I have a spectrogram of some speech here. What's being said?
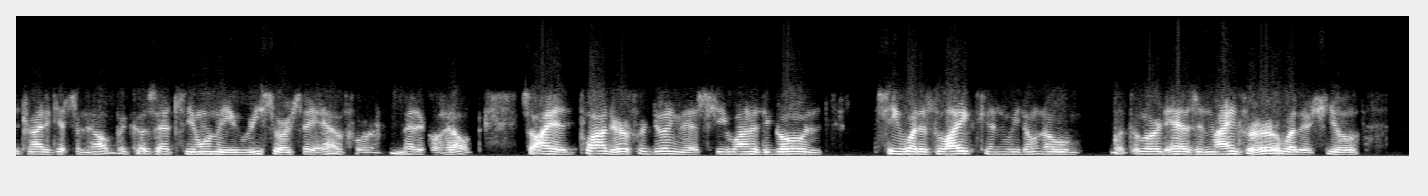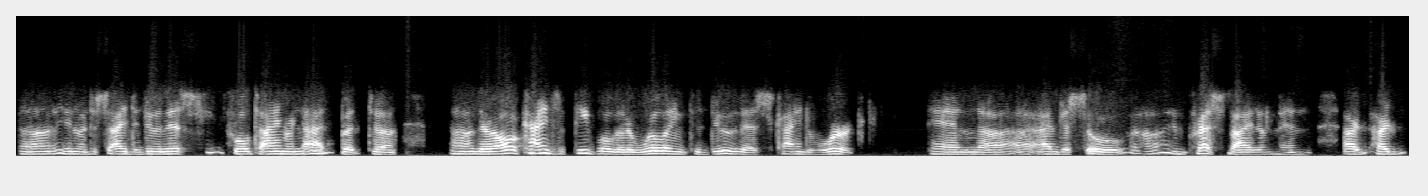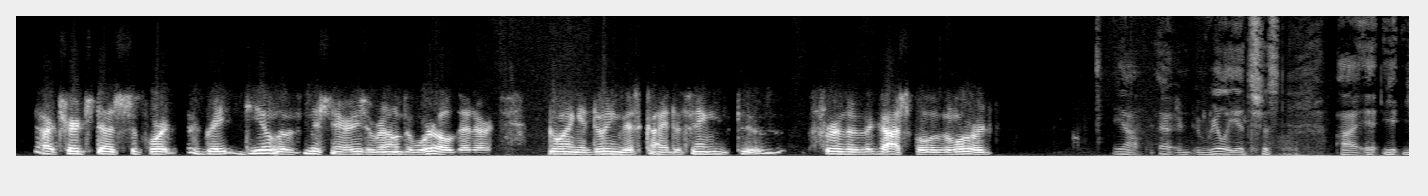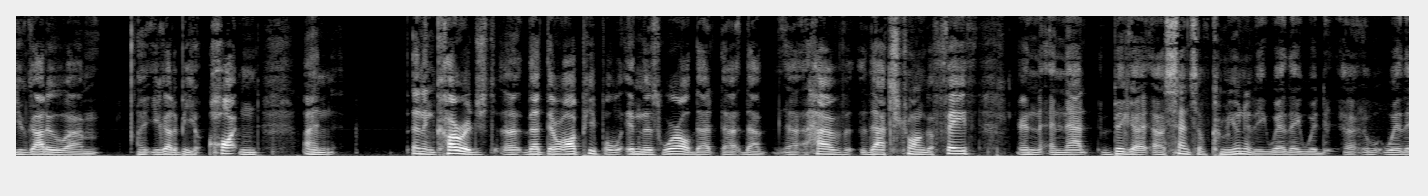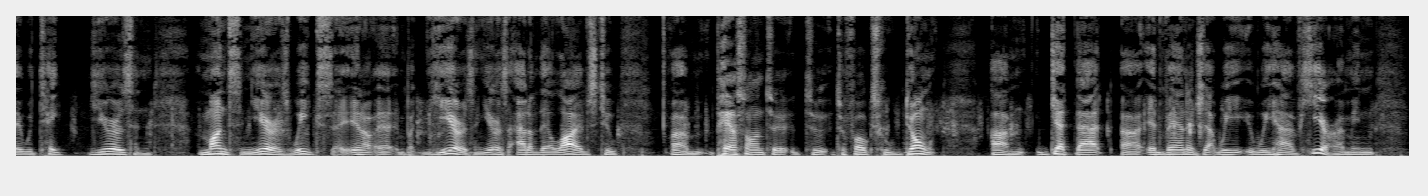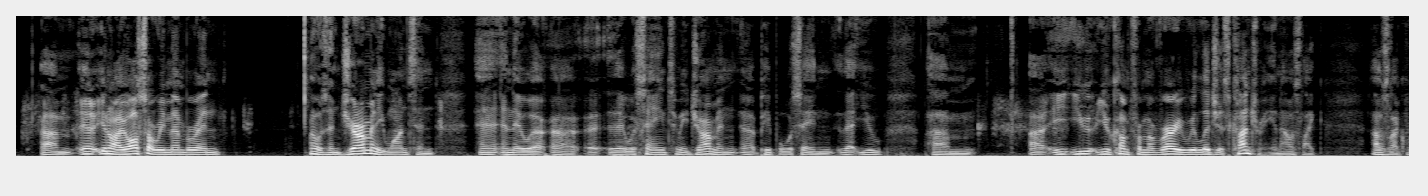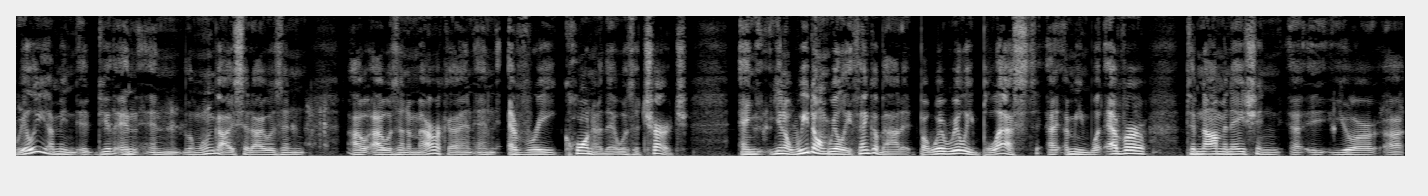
to try to get some help because that's the only resource they have for medical help. So I applaud her for doing this. She wanted to go and see what it's like, and we don't know what the Lord has in mind for her, whether she'll, uh, you know, decide to do this full time or not. But uh, uh, there are all kinds of people that are willing to do this kind of work, and uh, I'm just so uh, impressed by them. And our, our our church does support a great deal of missionaries around the world that are going and doing this kind of thing to further the gospel of the Lord. Yeah, uh, really, it's just uh, you, you got to um, you got to be heartened and and encouraged uh, that there are people in this world that uh, that uh, have that stronger faith and and that bigger uh, sense of community where they would uh, where they would take years and months and years, weeks, uh, you know, but years and years out of their lives to um, pass on to, to, to folks who don't um, get that advantage that we we have here. I mean, um, you know, I also remember in I was in Germany once and and, and they were uh, they were saying to me, German uh, people were saying that you um, uh, you you come from a very religious country, and I was like, I was like, really? I mean, you, and and the one guy said I was in I, I was in America, and, and every corner there was a church, and you know we don't really think about it, but we're really blessed. I, I mean, whatever denomination uh, you're uh,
